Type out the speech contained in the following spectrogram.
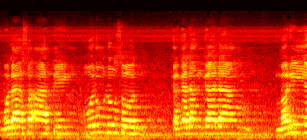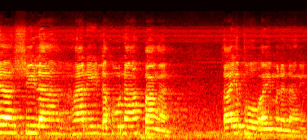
mula sa ating punong lungsod, kagalang-galang Maria Sheila Hani Lacuna Pangan. Tayo po ay manalangin.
